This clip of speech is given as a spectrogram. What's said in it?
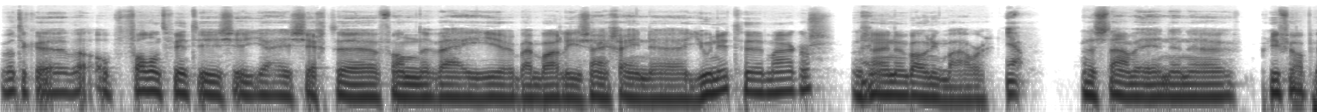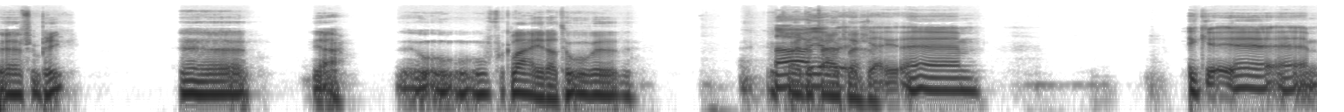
Wat ik uh, wel opvallend vind is, uh, jij zegt uh, van wij hier bij Barley zijn geen unitmakers. We nee. zijn een woningbouwer. Ja. En dan staan we in een prefab-fabriek. ja, hoe, hoe, verklaar je dat? Hoe, hoe nou, kan je dat uitleggen? Ehm, ik, ehm,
